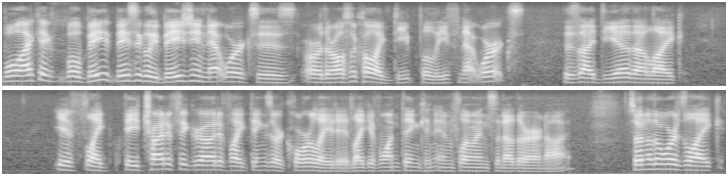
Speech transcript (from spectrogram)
well, I could well ba- basically Bayesian networks is, or they're also called like deep belief networks. This idea that like, if like they try to figure out if like things are correlated, like if one thing can influence another or not. So in other words, like,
